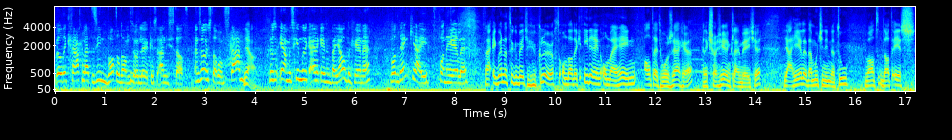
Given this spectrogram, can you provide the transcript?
Wilde ik graag laten zien wat er dan zo leuk is aan die stad. En zo is dat ontstaan. Ja. Dus ja, misschien moet ik eigenlijk even bij jou beginnen. Wat denk jij van Heerlen? Nou, ik ben natuurlijk een beetje gekleurd omdat ik iedereen om mij heen altijd hoor zeggen, en ik chargeer een klein beetje, ja Heerlen, daar moet je niet naartoe, want dat is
